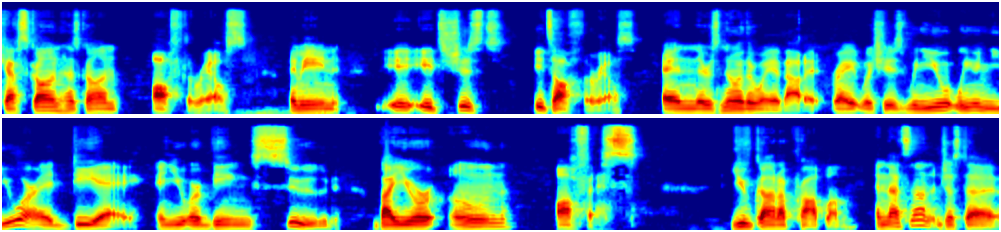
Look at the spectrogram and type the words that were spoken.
Gascon has gone off the rails. I mean, it, it's just it's off the rails, and there's no other way about it, right? Which is when you when you are a DA and you are being sued by your own office, you've got a problem, and that's not just a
